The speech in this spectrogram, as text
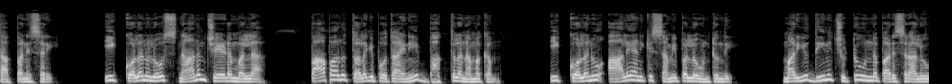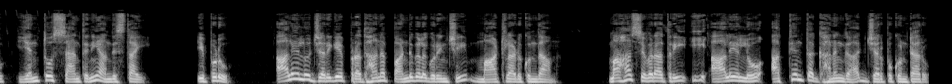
తప్పనిసరి. ఈ కొలనులో స్నానం చేయడం వల్ల పాపాలు తొలగిపోతాయని భక్తుల నమ్మకం. ఈ కొలను ఆలయానికి సమీపంలో ఉంటుంది. మరియు దీని చుట్టూ ఉన్న పరిసరాలు ఎంతో శాంతిని అందిస్తాయి. ఇప్పుడు ఆలయంలో జరిగే ప్రధాన పండుగల గురించి మాట్లాడుకుందాం. మహాశివరాత్రి ఈ ఆలయంలో అత్యంత ఘనంగా జరుపుకుంటారు.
